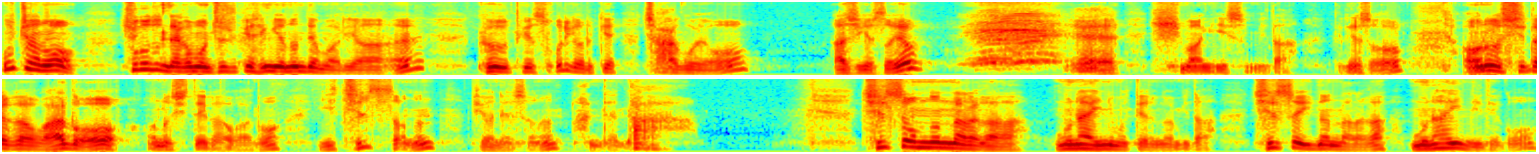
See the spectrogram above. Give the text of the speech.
없잖아. 죽어도 내가 먼저 죽게 생겼는데 말이야. 에? 그 어떻게 소리가 그렇게 작고요? 아시겠어요? 네. 예, 희망이 있습니다. 그래서 어느 시대가 와도 어느 시대가 와도 이 질서는 변해서는 안 된다. 질서 없는 나라가 문화인이 못 되는 겁니다. 질서 있는 나라가 문화인이 되고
